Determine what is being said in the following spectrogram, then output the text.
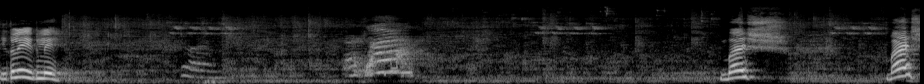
इकडे इकडे. बस बस.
